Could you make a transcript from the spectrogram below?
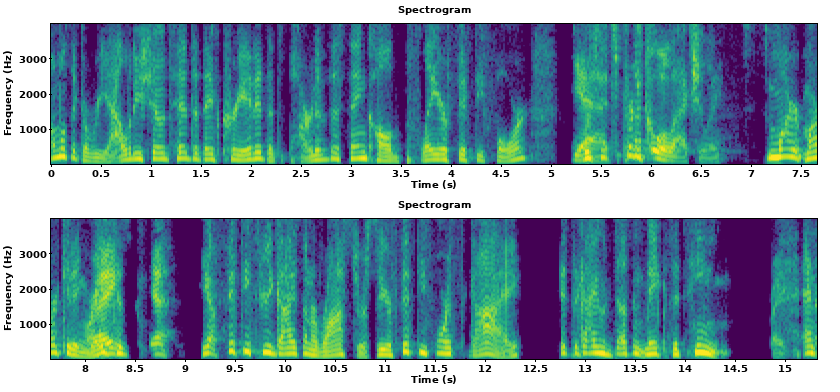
almost like a reality show tid that they've created that's part of this thing called Player 54. Yeah, which is it's pretty cool actually. Smart marketing, right? Right? Because Yeah. you got 53 guys on a roster. So your 54th guy is the guy who doesn't make the team. Right. And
